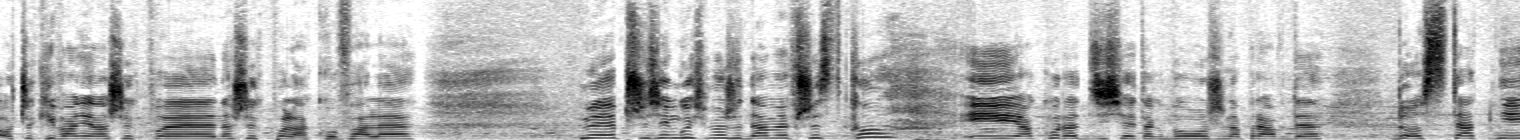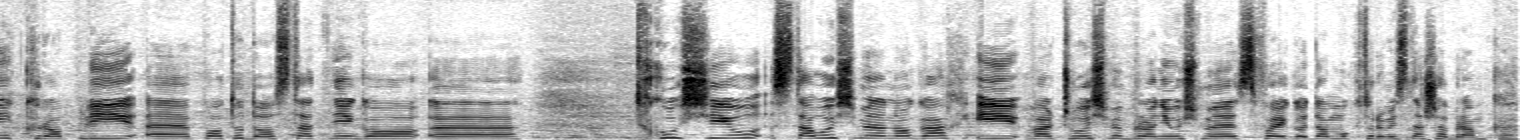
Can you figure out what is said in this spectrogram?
oczekiwania naszych, naszych Polaków, ale My przysięgłyśmy, że damy wszystko i akurat dzisiaj tak było, że naprawdę do ostatniej kropli e, potu, do ostatniego e, tchu sił stałyśmy na nogach i walczyłyśmy, broniłyśmy swojego domu, którym jest nasza bramka.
